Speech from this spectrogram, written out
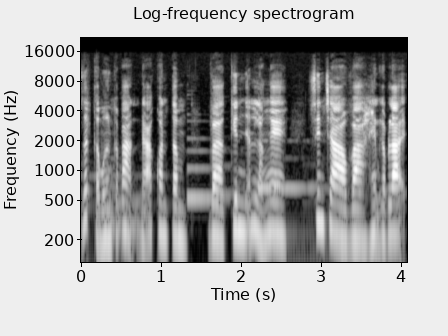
Rất cảm ơn các bạn đã quan tâm và kiên nhẫn lắng nghe. Xin chào và hẹn gặp lại!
